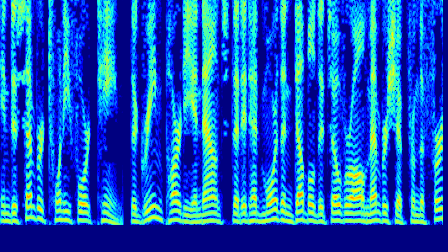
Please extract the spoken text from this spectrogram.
In December 2014, the Green Party announced that it had more than doubled its overall membership from 1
